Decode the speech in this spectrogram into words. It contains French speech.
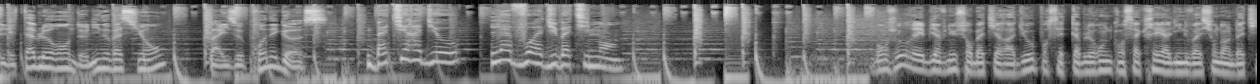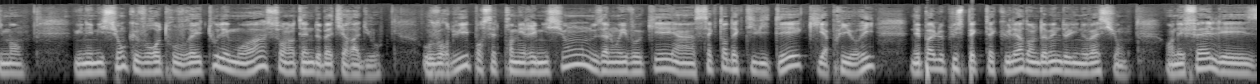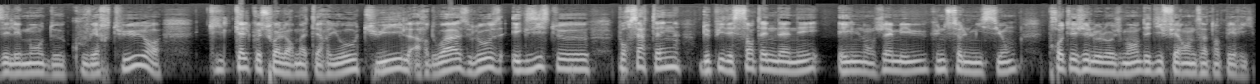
Les tables rondes de l'innovation by The Pronégoce. Bâti Radio, la voix du bâtiment. Bonjour et bienvenue sur Bâti Radio pour cette table ronde consacrée à l'innovation dans le bâtiment. Une émission que vous retrouverez tous les mois sur l'antenne de Bâti Radio. Aujourd'hui, pour cette première émission, nous allons évoquer un secteur d'activité qui, a priori, n'est pas le plus spectaculaire dans le domaine de l'innovation. En effet, les éléments de couverture quels que soient leurs matériaux, tuiles, ardoises, lauses, existent euh, pour certaines depuis des centaines d'années et ils n'ont jamais eu qu'une seule mission, protéger le logement des différentes intempéries.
